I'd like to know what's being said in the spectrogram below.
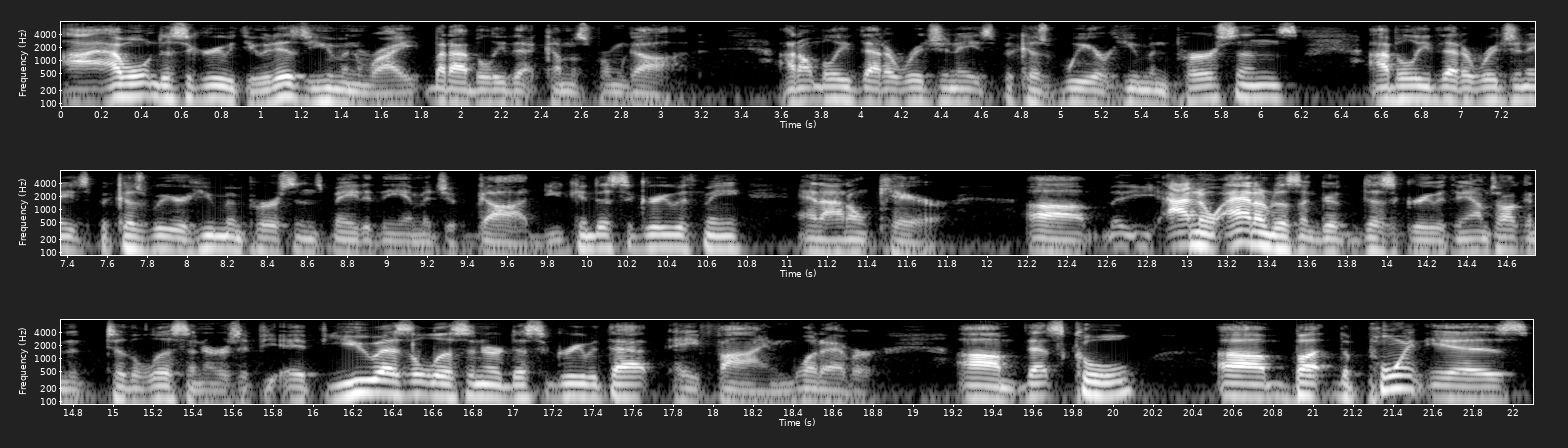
I, I won't disagree with you. It is a human right, but I believe that comes from God. I don't believe that originates because we are human persons. I believe that originates because we are human persons made in the image of God. You can disagree with me, and I don't care. Uh, I know Adam doesn't disagree with me. I'm talking to, to, the listeners. If you, if you as a listener disagree with that, hey, fine, whatever. Um, that's cool. Uh, but the point is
